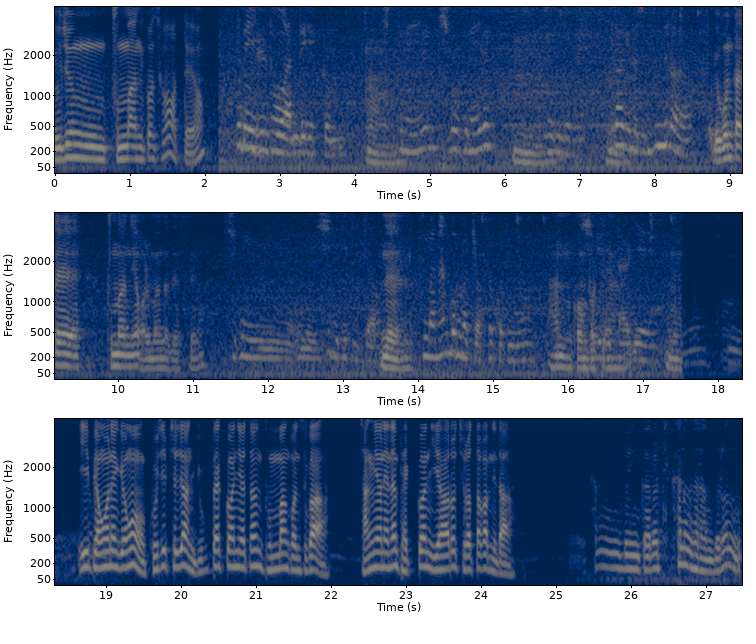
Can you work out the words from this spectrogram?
요즘 분만 건수가 어때요? 10분의 1도 안 되게끔 어. 10분의 1, 15분의 1그 음. 정도로 일하기도 좀 힘들어요. 요번 달에 분만이 얼마나 됐어요? 지금 오늘 11일이죠. 네. 분만 한 건밖에 없었거든요. 한 건밖에. 11월 달 예. 네. 이 병원의 경우 97년 600건이었던 분만 건수가 작년에는 100건 이하로 줄었다고 합니다. 산부인과를 택하는 사람들은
